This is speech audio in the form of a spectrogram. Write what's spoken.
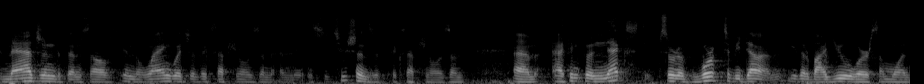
imagined themselves in the language of exceptionalism and the institutions of exceptionalism. Um, I think the next sort of work to be done, either by you or someone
